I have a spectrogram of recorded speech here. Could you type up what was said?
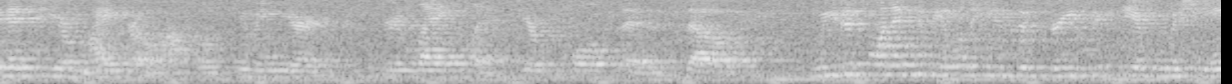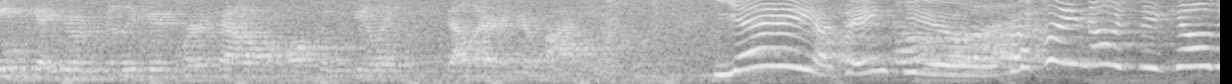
get into your micro muscles, doing your, your leg lifts, your pulses. So we just wanted to be able to use the 360 of the machine, get you a really good workout, but also feeling stellar in your body. Yay! Thank you. I know she killed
